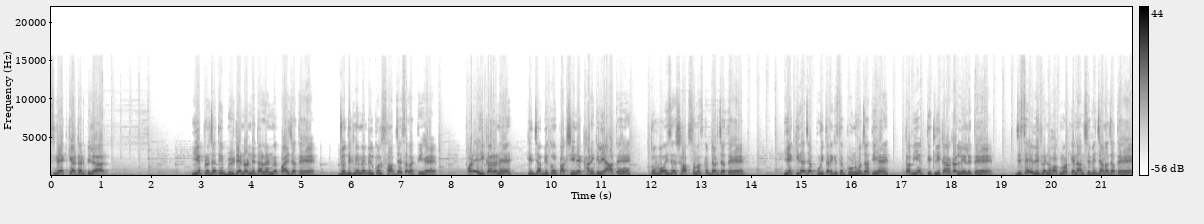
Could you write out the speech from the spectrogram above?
स्नेक कैटरपिलर ये प्रजाति ब्रिटेन और नीदरलैंड में पाए जाते हैं, जो दिखने में बिल्कुल सांप जैसा लगती है। और यही कारण है कि जब भी कोई पक्षी इन्हें खाने के लिए आते हैं तो वो इसे सांप समझकर डर जाते हैं। ये कीड़ा जब पूरी तरीके से पूर्ण हो जाती है, तब ये एक तितली का आकार ले लेते हैं, जिसे एलिफेंट हॉकमॉथ के नाम से भी जाना जाते हैं।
